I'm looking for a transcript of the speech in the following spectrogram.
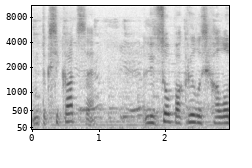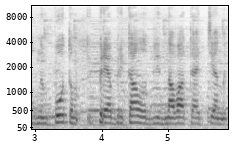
интоксикация. Лицо покрылось холодным потом и приобретало бледноватый оттенок.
